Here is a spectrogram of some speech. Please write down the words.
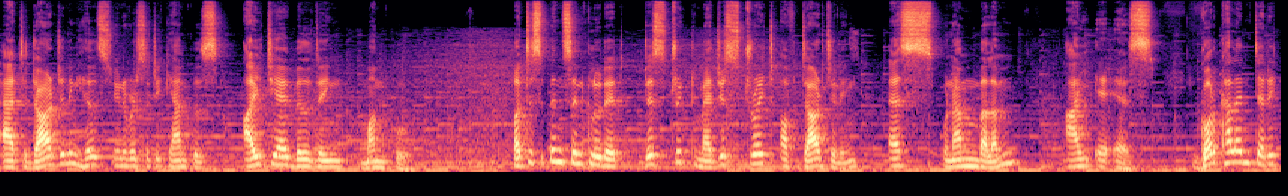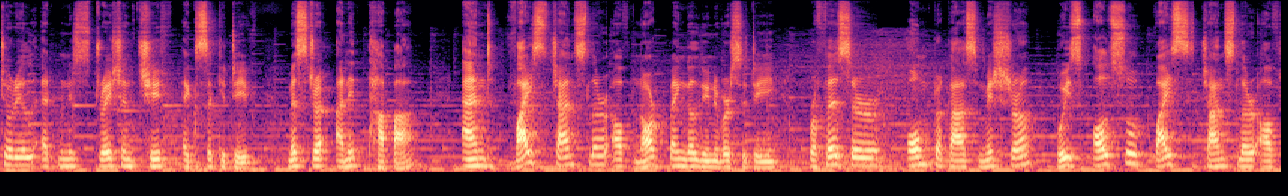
at Darjeeling Hills University campus, ITI building, Mangpu. Participants included District Magistrate of Darjeeling S. Ponnambalam, IAS, Gorkhaland Territorial Administration Chief Executive Mr. Anit Thapa, and Vice Chancellor of North Bengal University Professor Om Prakash Mishra, who is also Vice Chancellor of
